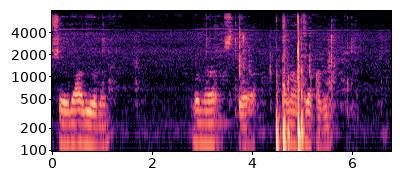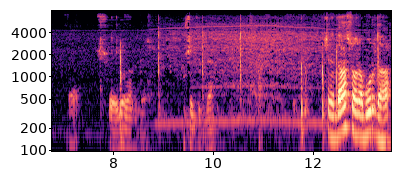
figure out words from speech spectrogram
Şöyle alıyorum. Bunu işte 16 yapalım. Şöyle olabilir. Bu şekilde. Şimdi daha sonra burada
